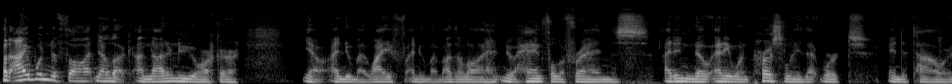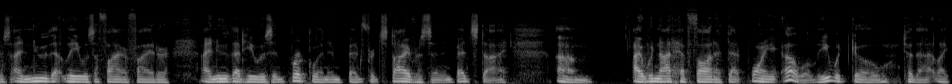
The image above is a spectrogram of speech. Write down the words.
but I wouldn't have thought. Now look, I'm not a New Yorker you know, I knew my wife, I knew my mother in law, I knew a handful of friends. I didn't know anyone personally that worked in the towers. I knew that Lee was a firefighter. I knew that he was in Brooklyn, in Bedford Stuyvesant, in Bed-Stuy. Um, I would not have thought at that point, oh, well, Lee would go to that. Like,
